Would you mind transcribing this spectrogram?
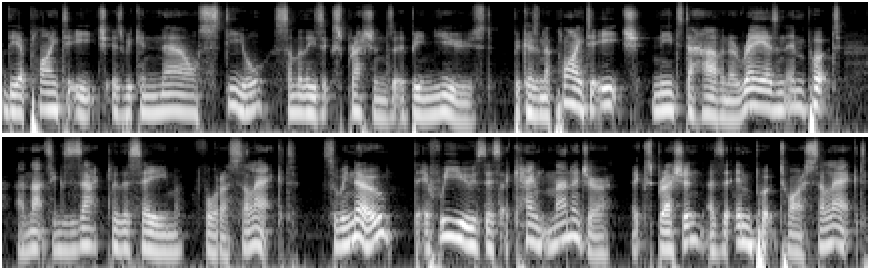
the apply to each is we can now steal some of these expressions that have been used because an apply to each needs to have an array as an input and that's exactly the same for a select. So we know that if we use this account manager expression as the input to our select,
